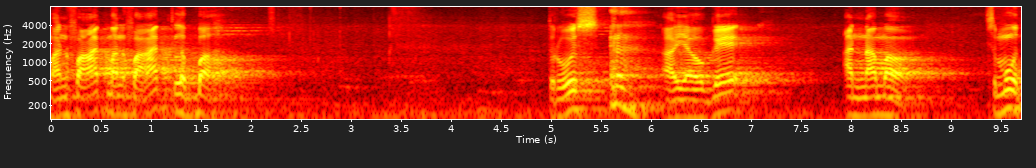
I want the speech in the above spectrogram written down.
manfaat-manfaat lebah. Terus ayah oke annama semut.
